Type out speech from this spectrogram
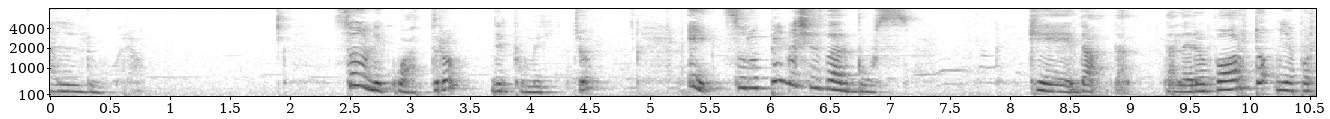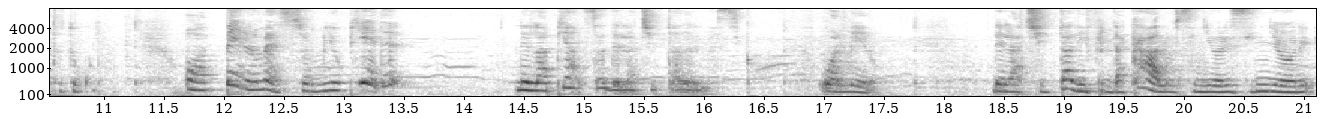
Allora, sono le 4 del pomeriggio e sono appena scesa dal bus che da- da- dall'aeroporto mi ha portato qui. Ho appena messo il mio piede nella piazza della città del Messico, o almeno della città di Frida Kahlo, signori e signori,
